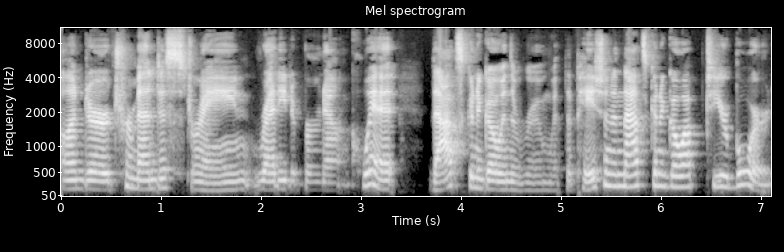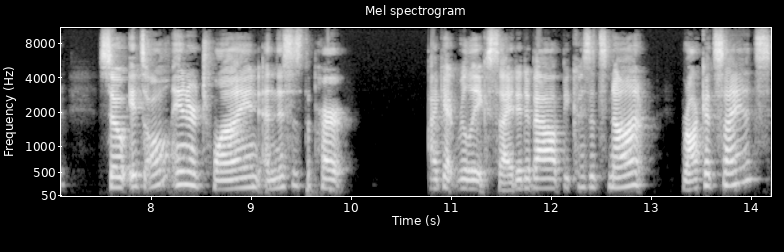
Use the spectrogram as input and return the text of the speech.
under tremendous strain, ready to burn out and quit, that's going to go in the room with the patient and that's going to go up to your board. So it's all intertwined. And this is the part I get really excited about because it's not rocket science,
